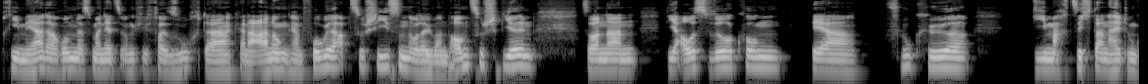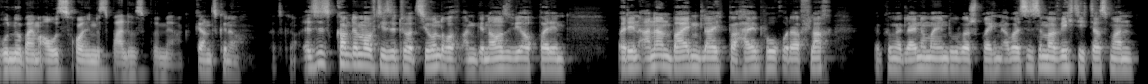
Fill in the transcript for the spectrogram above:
primär darum, dass man jetzt irgendwie versucht, da, keine Ahnung, einen Vogel abzuschießen oder über einen Baum zu spielen, sondern die Auswirkung der Flughöhe, die macht sich dann halt im Grunde beim Ausrollen des Balles bemerkt. Ganz genau. Ganz genau. Es ist, kommt immer auf die Situation drauf an, genauso wie auch bei den, bei den anderen beiden gleich, bei halb hoch oder flach. Da können wir gleich nochmal eben drüber sprechen. Aber es ist immer wichtig, dass man,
